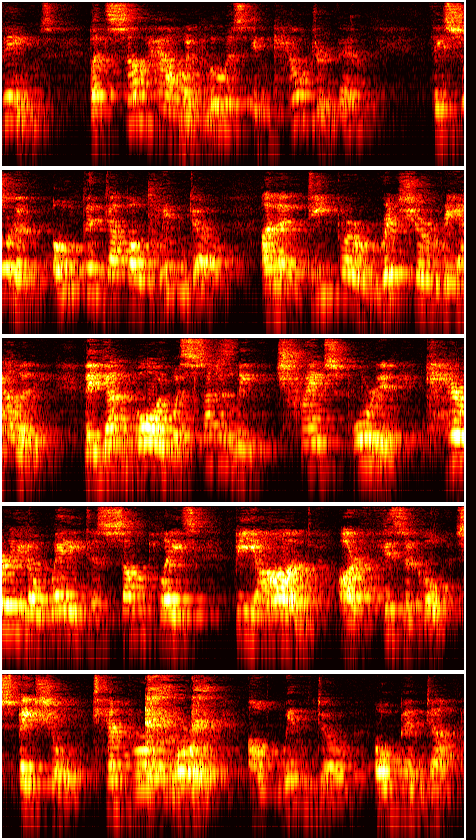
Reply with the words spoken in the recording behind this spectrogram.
things, but somehow when Lewis encountered them, they sort of opened up a window on a deeper, richer reality. The young boy was suddenly transported carried away to some place beyond our physical, spatial, temporal world. A window opened up.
